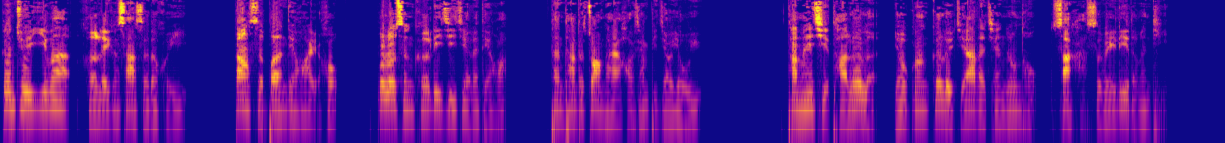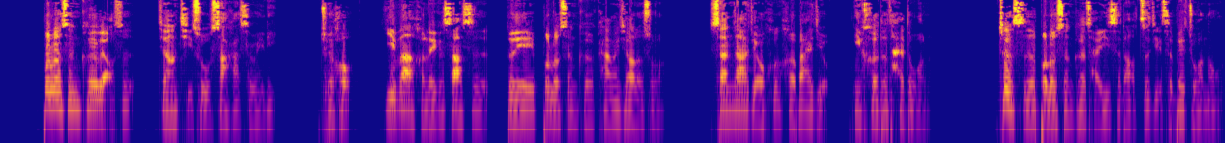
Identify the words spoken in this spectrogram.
根据伊万和雷克萨斯的回忆，当时拨完电话以后。波罗申科立即接了电话，但他的状态好像比较忧郁。他们一起谈论了有关格鲁吉亚的前总统萨卡斯维利的问题。波罗申科表示将起诉萨卡斯维利。随后，伊万和雷克萨斯对波罗申科开玩笑地说：“山楂酒混合白酒，你喝的太多了。”这时，波罗申科才意识到自己是被捉弄了，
